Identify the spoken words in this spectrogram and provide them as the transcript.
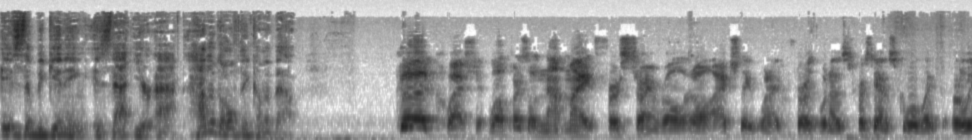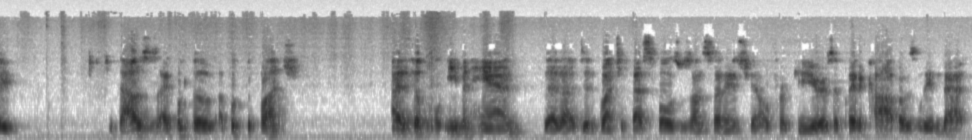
is the beginning? Is that your act? How did the whole thing come about? Good question. Well, first of all, not my first starring role at all. Actually, when I first when I was first out of school, like early 2000s, I booked a I booked a bunch. I had a film called Even Hand that uh, did a bunch of festivals. Was on Sundance Channel for a few years. I played a cop. I was leading that.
